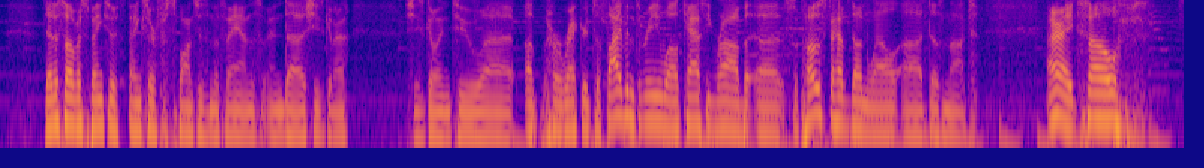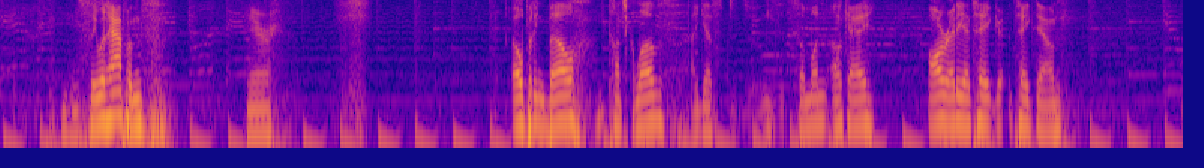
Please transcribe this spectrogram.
Denisova Spencer thanks her sponsors and the fans, and uh, she's gonna she's going to uh, up her record to five and three, while Cassie Robb, uh, supposed to have done well, uh, does not. All right, so see what happens here. Opening bell, touch gloves. I guess someone okay. Already a take takedown.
